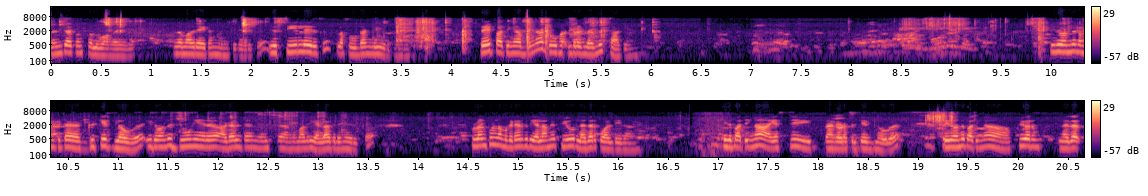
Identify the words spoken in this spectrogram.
நெஞ்சாக்குன்னு சொல்லுவாங்க இது. இந்த மாதிரி ஐட்டம் நம்மகிட்ட இருக்கு. இது ஸ்டீலில் இருக்கு ப்ளஸ் உடன்லயும் இருக்குது ரேட் பாத்தீங்க அப்படின்னா டூ ஹண்ட்ரட்ல இருந்து ஸ்டார்டிங் இது வந்து நம்மகிட்ட கிரிக்கெட் க்ளவ் இது வந்து ஜூனியர் அடல்ட் மென்ஸ் அந்த மாதிரி எல்லாத்துலயுமே இருக்கு. ஃபுல் அண்ட் ஃபுல் நம்ம கிட்ட எல்லாமே பியூர் லெதர் குவாலிட்டி தான் இது பாத்தீங்கன்னா எஸ்ஜி பிராண்டோட கிரிக்கெட் க்ளோவு இது வந்து பார்த்தீங்கன்னா பியூர் லெதர்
